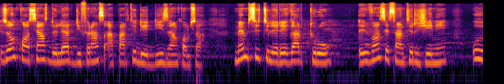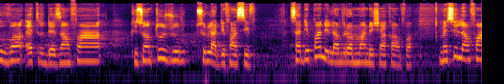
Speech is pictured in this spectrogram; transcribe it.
Ils ont conscience de leur différence à partir de 10 ans comme ça. Même si tu les regardes trop, ils vont se sentir gênés ou ils vont être des enfants qui sont toujours sur la défensive. Ça dépend de l'environnement de chaque enfant. Mais si l'enfant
